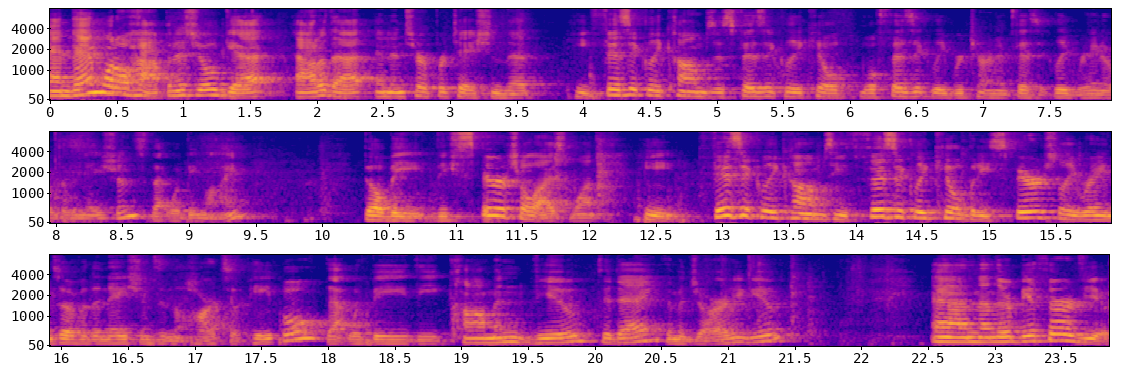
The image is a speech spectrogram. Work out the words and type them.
And then what will happen is you'll get out of that an interpretation that he physically comes, is physically killed, will physically return and physically reign over the nations. That would be mine. There'll be the spiritualized one. He physically comes, he's physically killed, but he spiritually reigns over the nations in the hearts of people. That would be the common view today, the majority view. And then there'd be a third view.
